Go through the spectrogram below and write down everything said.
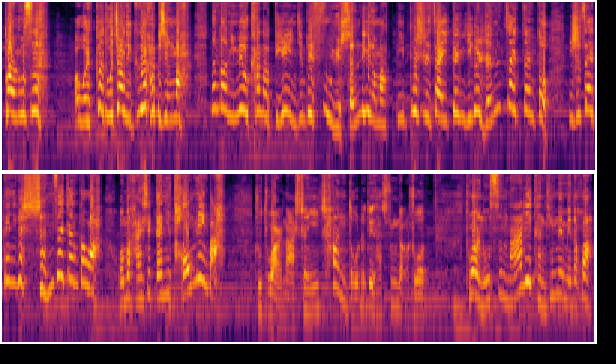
图尔努斯。啊，我哥，我叫你哥还不行吗？难道你没有看到敌人已经被赋予神力了吗？你不是在跟一个人在战斗，你是在跟一个神在战斗啊！我们还是赶紧逃命吧。朱图尔纳声音颤抖着对他兄长说：“图尔努斯哪里肯听妹妹的话？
